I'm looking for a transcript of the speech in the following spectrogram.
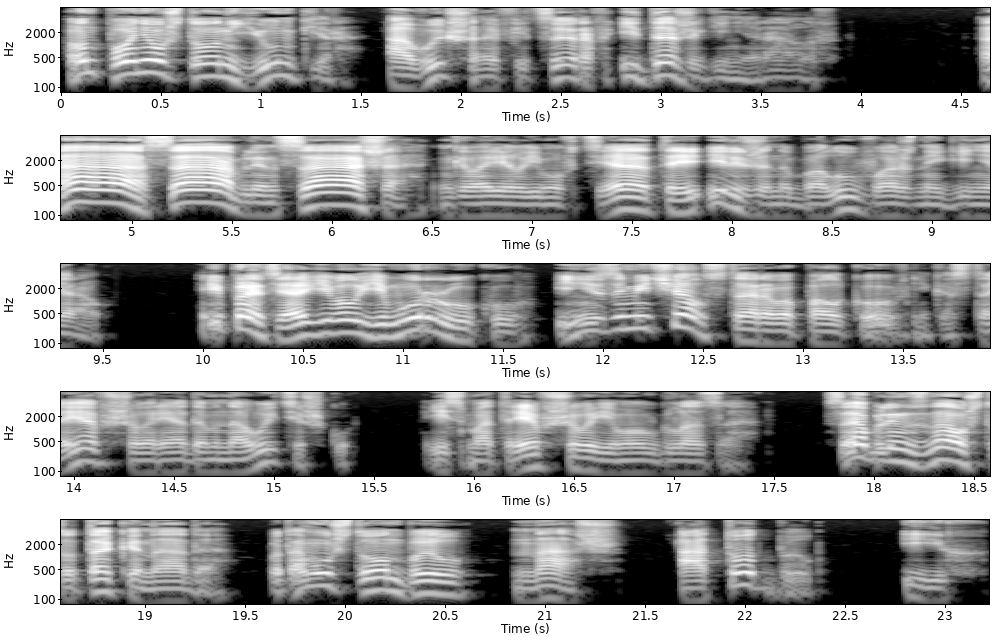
Он понял, что он юнкер, а выше офицеров и даже генералов. «А, Саблин, Саша!» — говорил ему в театре или же на балу важный генерал и протягивал ему руку, и не замечал старого полковника, стоявшего рядом на вытяжку и смотревшего ему в глаза. Саблин знал, что так и надо, потому что он был наш, а тот был их.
